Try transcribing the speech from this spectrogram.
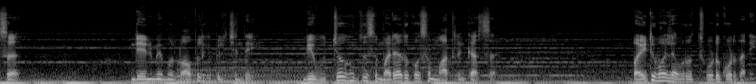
సార్ నేను మేము లోపలికి పిలిచింది మీ ఉద్యోగం చూసి మర్యాద కోసం మాత్రం కాదు సార్. బయట వాళ్ళు ఎవరూ చూడకూడదని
